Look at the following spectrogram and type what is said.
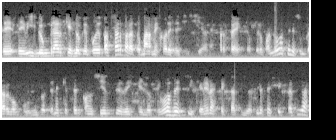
de, vislumbrar qué es lo que puede pasar para tomar mejores decisiones. Perfecto. Pero cuando vos tenés un cargo público, tenés que ser consciente de que lo que vos decís genera expectativas. Y las expectativas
